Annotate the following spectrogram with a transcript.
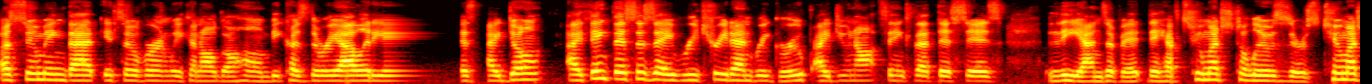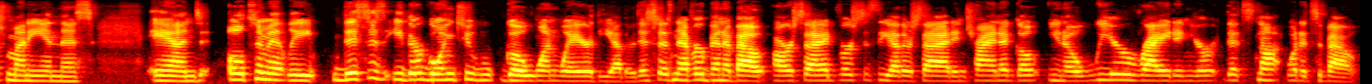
assuming that it's over and we can all go home because the reality is i don't i think this is a retreat and regroup i do not think that this is the end of it they have too much to lose there's too much money in this and ultimately, this is either going to go one way or the other. This has never been about our side versus the other side and trying to go, you know, we're right and you're, that's not what it's about.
